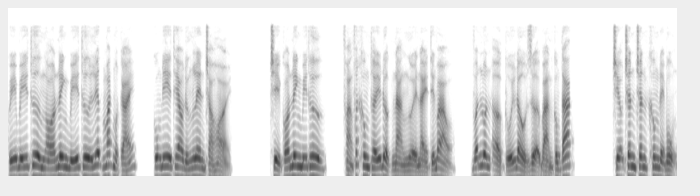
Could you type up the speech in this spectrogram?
Quý bí thư ngó ninh bí thư liếc mắt một cái, cũng đi theo đứng lên chào hỏi. Chỉ có ninh bí thư, phảng phất không thấy được nàng người này tiến vào, vẫn luôn ở túi đầu dựa bàn công tác. Triệu chân chân không để bụng,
